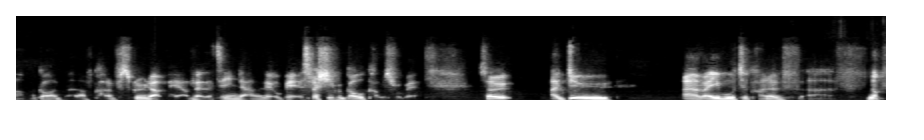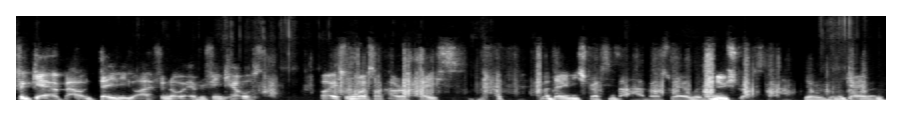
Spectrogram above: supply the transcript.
oh my god, man, I've kind of screwed up here. I've let the team down a little bit, especially if a goal comes from it. So I do I am able to kind of uh, not forget about daily life and not everything else, but it's almost like I replace my daily stresses that I have elsewhere with new stress that I deal with in the game. And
